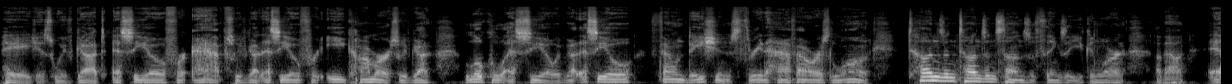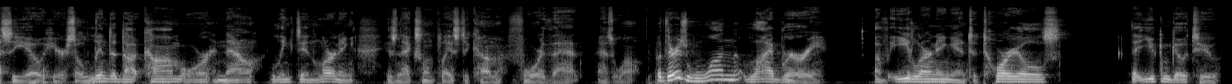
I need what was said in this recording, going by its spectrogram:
pages. We've got SEO for apps. We've got SEO for e-commerce. We've got local SEO. We've got SEO foundations, three and a half hours long tons and tons and tons of things that you can learn about SEO here. So lynda.com or now LinkedIn Learning is an excellent place to come for that as well. But there is one library of e-learning and tutorials that you can go to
